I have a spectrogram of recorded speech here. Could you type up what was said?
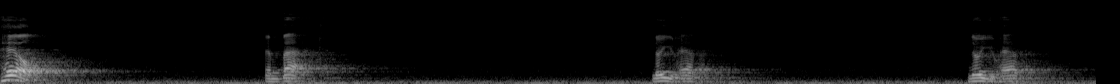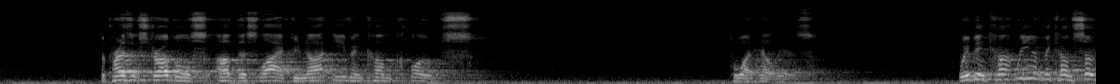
hell and back. No, you haven't. No, you haven't. The present struggles of this life do not even come close to what hell is. We've been, we have become so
